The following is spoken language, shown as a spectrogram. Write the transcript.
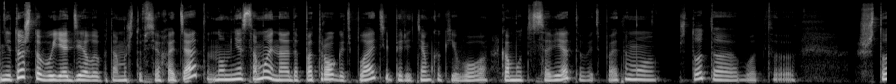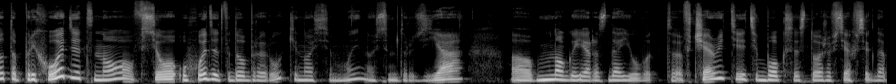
не то чтобы я делаю, потому что все хотят, но мне самой надо потрогать платье перед тем, как его кому-то советовать. Поэтому что-то вот э, что-то приходит, но все уходит в добрые руки. Носим мы, носим друзья. Э, много я раздаю вот в charity эти боксы, тоже всех всегда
